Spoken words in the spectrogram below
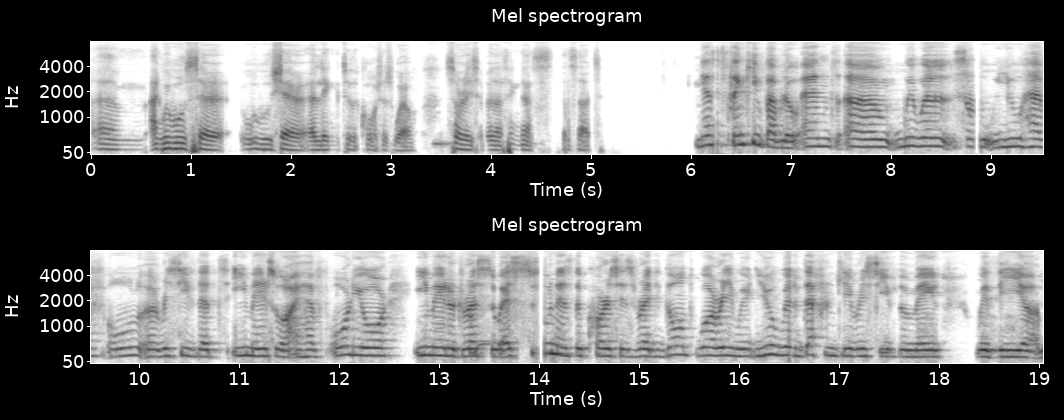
Um, and we will share we will share a link to the course as well. Sorry, Isabel, I think that's that's that. Yes, thank you, Pablo. And um, we will, so you have all uh, received that email, so I have all your email address. So as soon as the course is ready, don't worry, we, you will definitely receive the mail with the, um,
